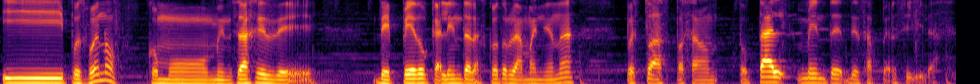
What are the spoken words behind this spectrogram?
y pues bueno, como mensajes de, de pedo caliente a las 4 de la mañana, pues todas pasaron totalmente desapercibidas.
